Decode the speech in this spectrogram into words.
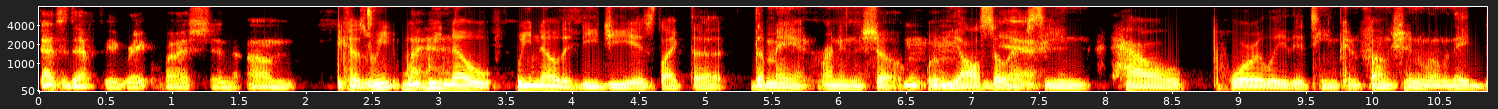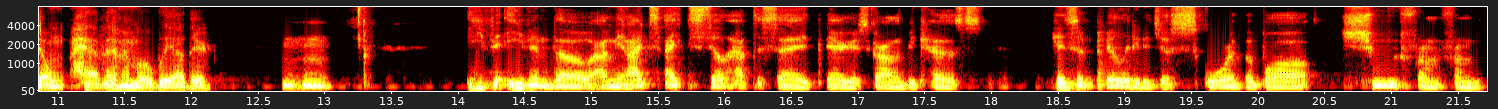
that's definitely a great question. Um, because we, we, we know we know that DG is like the the man running the show. Mm-hmm, but we also yeah. have seen how poorly the team can function when they don't have Evan Mobley out there. Mm-hmm. Even even though I mean I I still have to say Darius Garland because his ability to just score the ball, shoot from from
